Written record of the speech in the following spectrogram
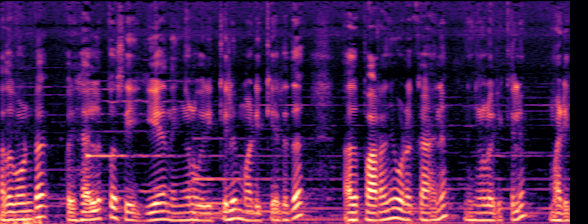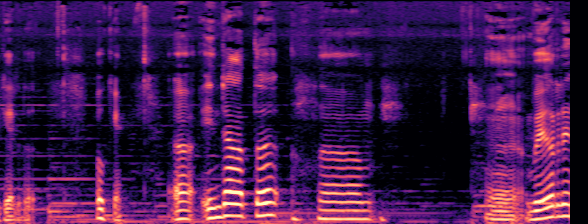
അതുകൊണ്ട് ഒരു ഹെൽപ്പ് സീക്കുക നിങ്ങൾ ഒരിക്കലും മടിക്കരുത്. അത് പറഞ്ഞു കൊടുക്കാനും നിങ്ങൾ ഒരിക്കലും മടിക്കരുത്. ഓക്കെ ഇതിന്റെ അകത്ത് വേറൊരു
